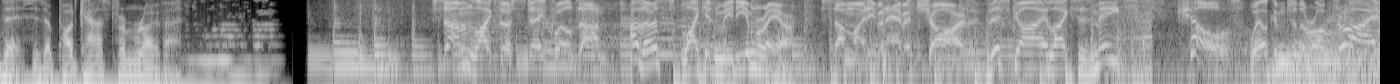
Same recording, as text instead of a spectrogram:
This is a podcast from Rover. Some like their steak well done. Others like it medium rare. Some might even have it charred. This guy likes his meat cold. Welcome to the Rock Drive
